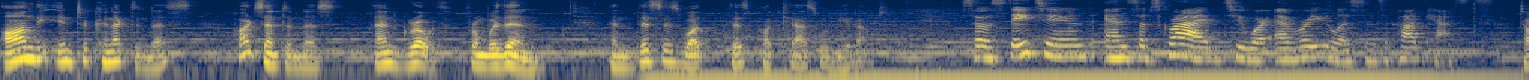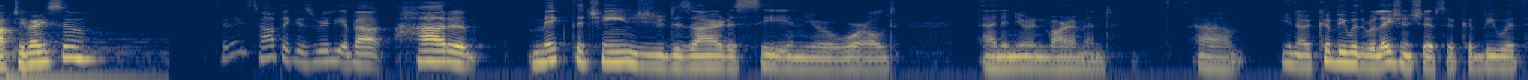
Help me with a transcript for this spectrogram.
on the interconnectedness, heart centeredness, and growth from within. And this is what this podcast will be about. So stay tuned and subscribe to wherever you listen to podcasts. Talk to you very soon. Today's topic is really about how to make the change you desire to see in your world and in your environment. Um, you know, it could be with relationships, it could be with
